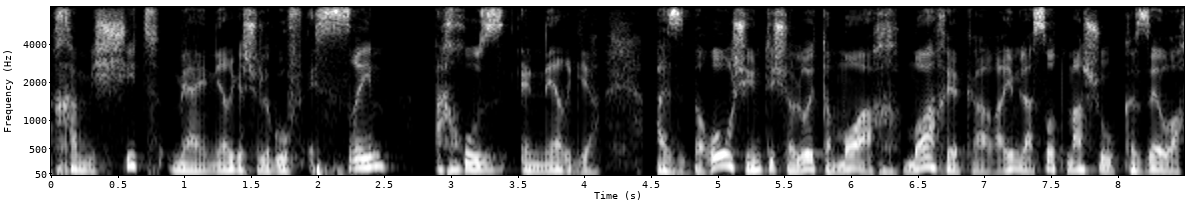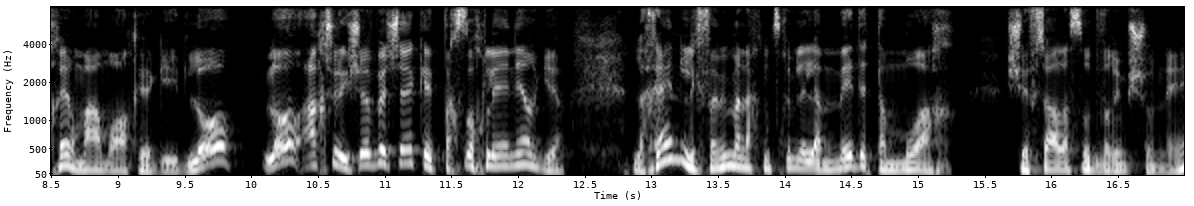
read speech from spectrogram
חמישית מהאנרגיה של הגוף, 20 אחוז אנרגיה. אז ברור שאם תשאלו את המוח, מוח יקר, האם לעשות משהו כזה או אחר, מה המוח יגיד? לא, לא, אח שלי, שב בשקט, תחסוך לי אנרגיה. לכן לפעמים אנחנו צריכים ללמד את המוח שאפשר לעשות דברים שונה,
